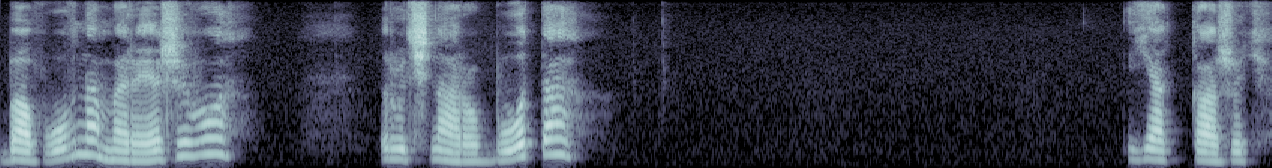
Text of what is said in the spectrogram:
бавовна, мережево, ручна робота. Як кажуть,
